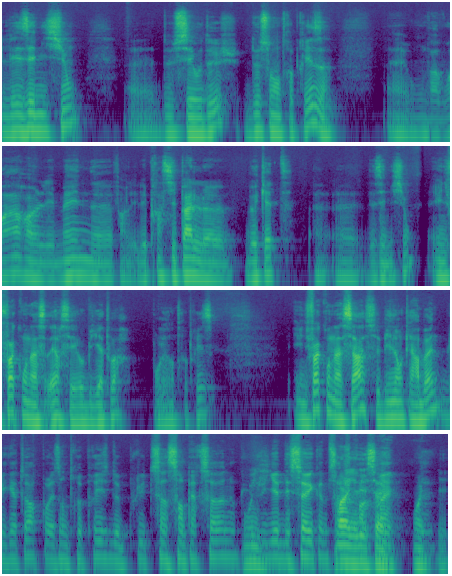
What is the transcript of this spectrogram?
les émissions euh, de CO2 de son entreprise. Euh, on va voir les main, euh, enfin les, les principales euh, buckets des émissions. Et une fois qu'on a, d'ailleurs, c'est obligatoire pour les entreprises. Et une fois qu'on a ça, ce bilan carbone, Obligatoire pour les entreprises de plus de 500 personnes. Oui. Il y a des seuils comme ça. Voilà, il y a des seuils. Ouais. Oui,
